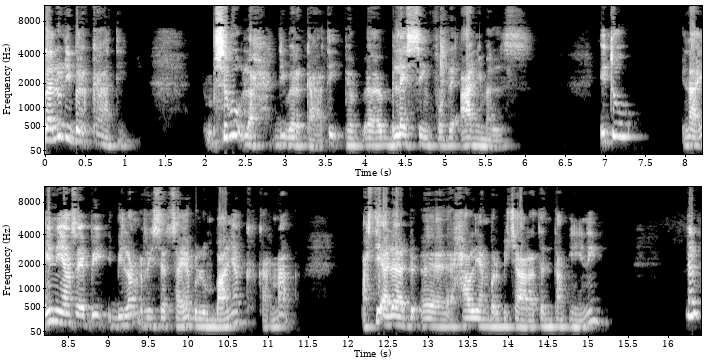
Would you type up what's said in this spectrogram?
Lalu diberkati. Sebutlah diberkati uh, blessing for the animals. Itu nah ini yang saya bilang riset saya belum banyak karena Pasti ada eh, hal yang berbicara tentang ini. Dan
